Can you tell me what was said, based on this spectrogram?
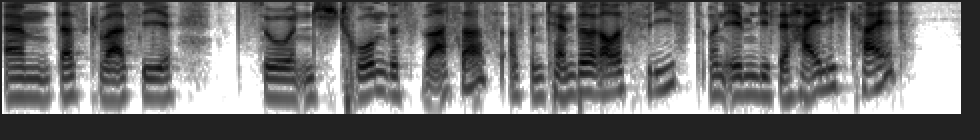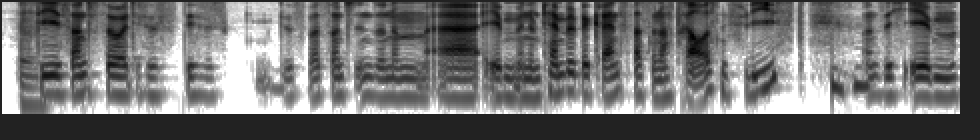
ähm, dass quasi so ein Strom des Wassers aus dem Tempel rausfließt und eben diese Heiligkeit, mhm. die sonst so, dieses, dieses das was sonst in so einem äh, eben in einem Tempel begrenzt, was so nach draußen fließt mhm. und sich eben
